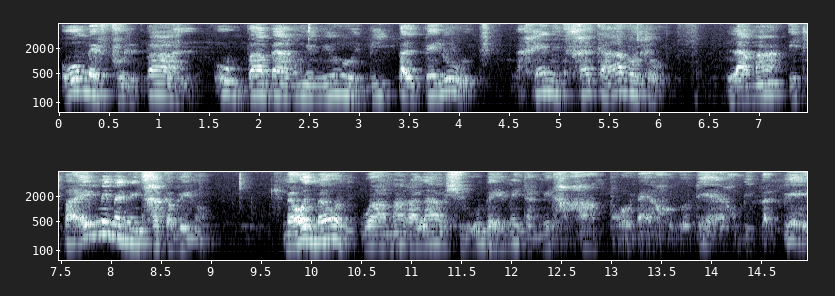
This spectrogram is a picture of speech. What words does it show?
הוא מפולפל, הוא בא בערממיות, בהתפלפלות. לכן יצחק אהב אותו. למה? התפעל ממנו יצחק אבינו. מאוד מאוד. הוא אמר עליו שהוא באמת תלמיד חכם. פרונה, איך הוא יודע, איך הוא מתבלבל.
